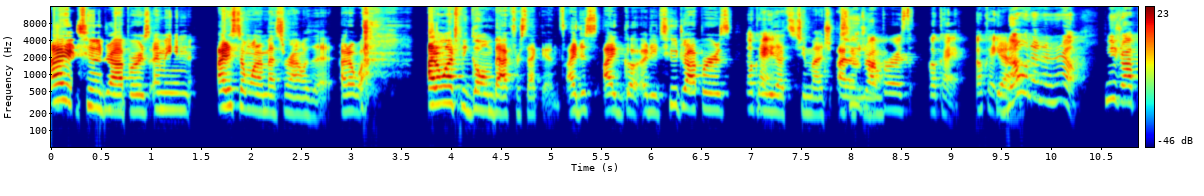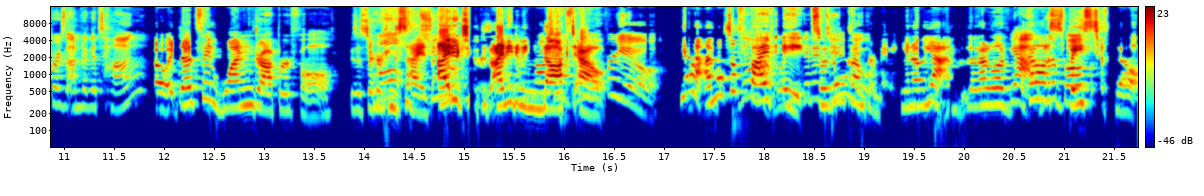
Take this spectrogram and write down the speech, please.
i do two droppers i mean i just don't want to mess around with it i don't want i don't want to be going back for seconds i just i go i do two droppers Okay. maybe that's too much I Two don't know. droppers. Okay. Okay. Yeah. No, no, no, no, no. Two droppers under the tongue. oh it does say one dropper full is a serving Well, size two- i do too because i need to be knocked out for you. yeah i'm also Yeah, five eight gonna so don't come for me you know yeah i got a lot of, I Yeah, got a lot of we're space both- to fill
